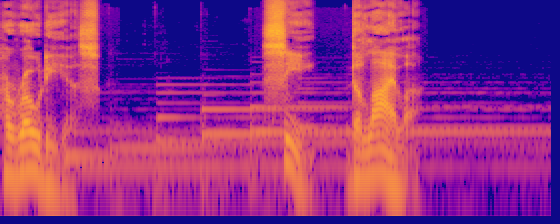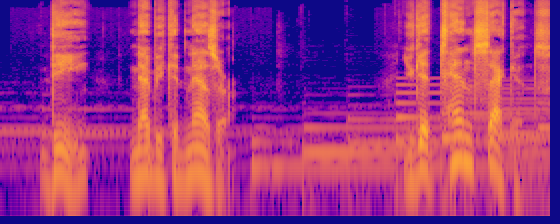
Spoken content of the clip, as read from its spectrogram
Herodias. C. Delilah. D. Nebuchadnezzar. You get 10 seconds.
